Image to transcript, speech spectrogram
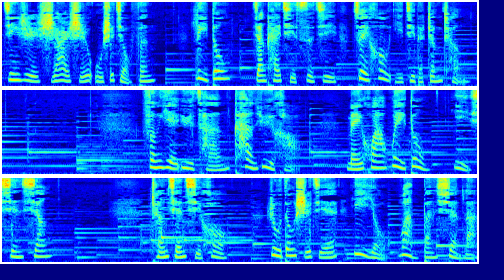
今日十二时五十九分，立冬将开启四季最后一季的征程。枫叶欲残看欲好，梅花未动亦鲜香。承前启后，入冬时节亦有万般绚烂。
